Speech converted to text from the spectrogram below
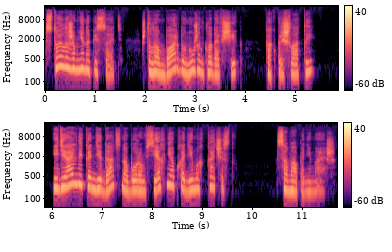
Стоило же мне написать, что ломбарду нужен кладовщик, как пришла ты, идеальный кандидат с набором всех необходимых качеств. Сама понимаешь,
